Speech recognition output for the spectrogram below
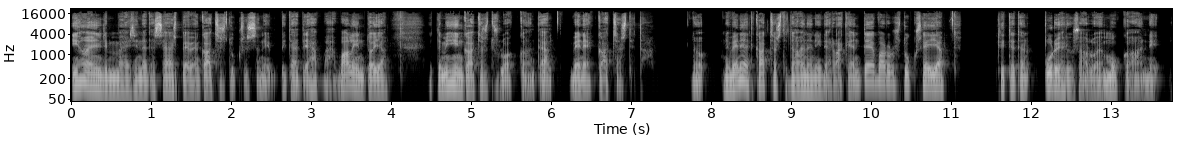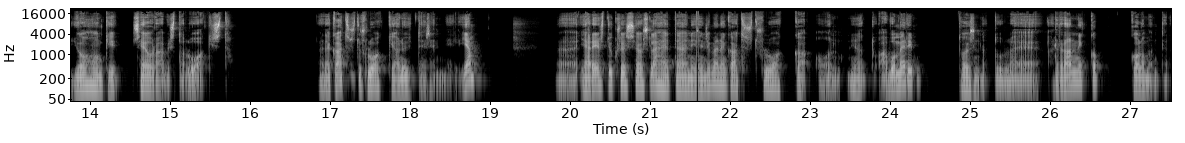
ihan ensimmäisenä tässä SPVn katsastuksessa niin pitää tehdä vähän valintoja, että mihin katsastusluokkaan tämä vene katsastetaan. No ne veneet katsastetaan aina niiden rakenteen varustukseen ja sitten tämän purjehdusalueen mukaan niin johonkin seuraavista luokista. Näitä katsastusluokkia on yhteensä neljä. Järjestyksessä, jos lähdetään, niin ensimmäinen katsastusluokka on niin sanottu avomeri, toisena tulee rannikko, kolmantena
